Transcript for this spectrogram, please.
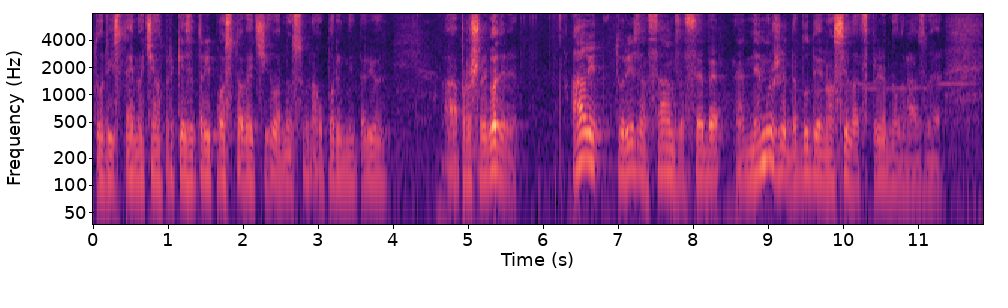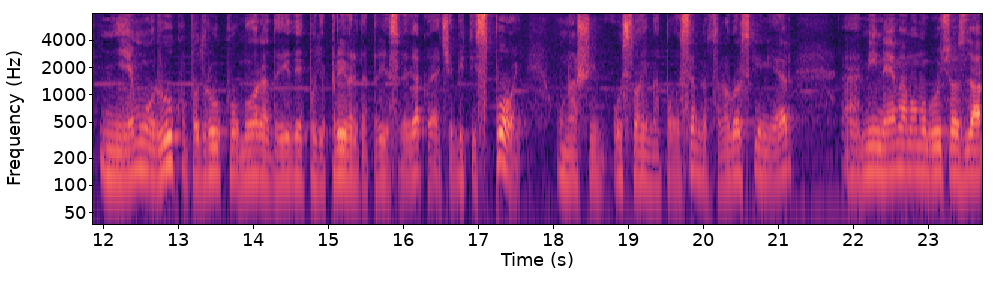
turista inoće otprike za 3% veći u odnosu na uporedni period a, prošle godine. Ali turizam sam za sebe e, ne može da bude nosilac prirodnog razvoja. Njemu ruku pod ruku mora da ide poljoprivreda prije svega, koja će biti spoj u našim uslovima posebno crnogorskim, jer e, mi nemamo mogućnost da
